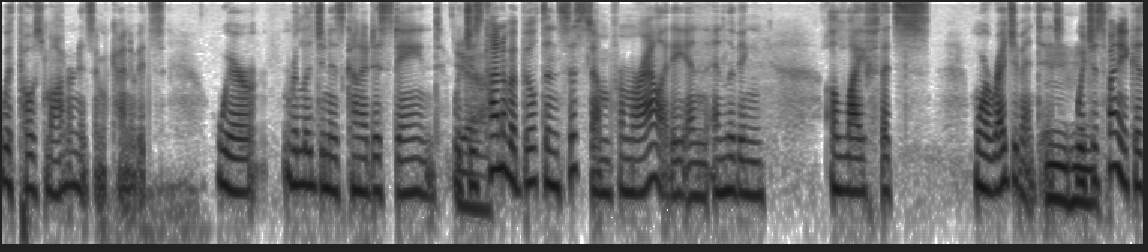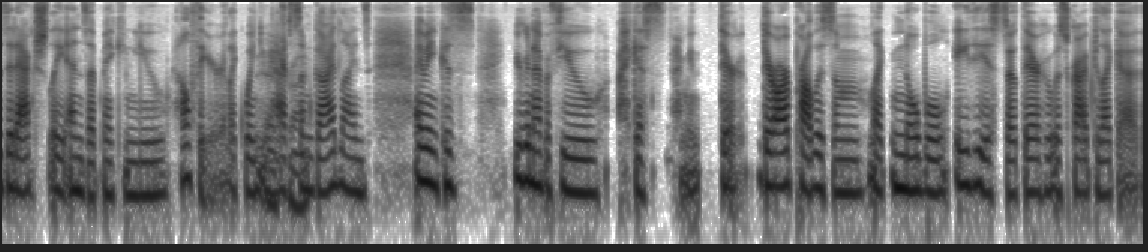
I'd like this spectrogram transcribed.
with postmodernism kind of it's where religion is kind of disdained which is kind of a built-in system for morality and and living a life that's more regimented Mm-hmm. which is funny because it actually ends up making you healthier like when you have right. some guidelines i mean because you're gonna have a few i guess i mean there there are probably some like noble atheists out there who ascribe to like a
